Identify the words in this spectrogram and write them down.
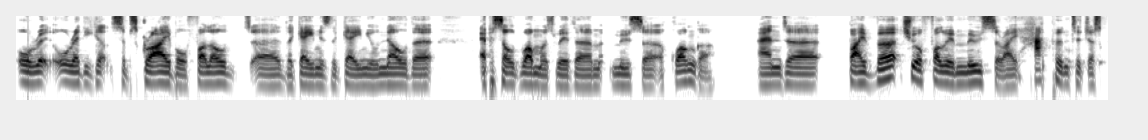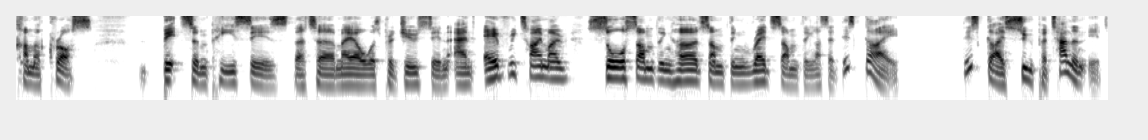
already already got subscribe or followed uh, the game is the game you'll know that episode one was with um, musa okwonga and uh, by virtue of following musa i happened to just come across bits and pieces that uh, Mayo was producing. And every time I saw something, heard something, read something, I said, this guy, this guy's super talented.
